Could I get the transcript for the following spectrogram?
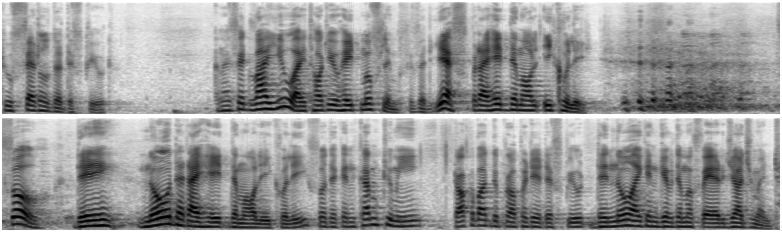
to settle the dispute. And I said, Why you? I thought you hate Muslims. He said, Yes, but I hate them all equally. so they know that I hate them all equally, so they can come to me, talk about the property dispute. They know I can give them a fair judgment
